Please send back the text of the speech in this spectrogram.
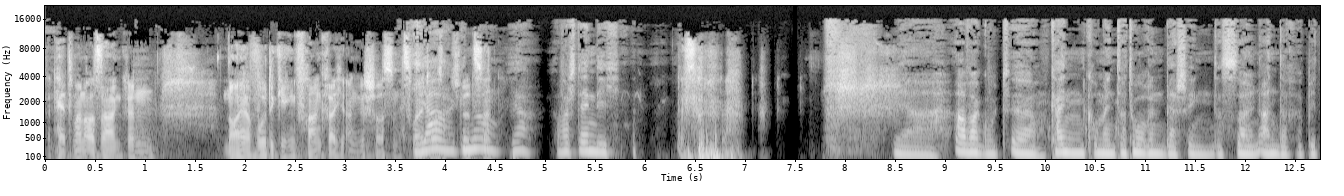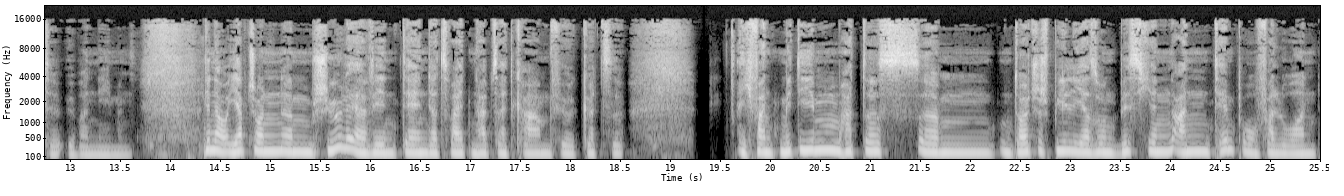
Dann hätte man auch sagen können, Neuer wurde gegen Frankreich angeschossen 2014. Ja, genau, ja, aber ständig. ja, aber gut, äh, kein Kommentatoren-Bashing, das sollen andere bitte übernehmen. Genau, ihr habt schon ähm, Schürle erwähnt, der in der zweiten Halbzeit kam für Götze. Ich fand, mit ihm hat das ähm, deutsche Spiel ja so ein bisschen an Tempo verloren.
